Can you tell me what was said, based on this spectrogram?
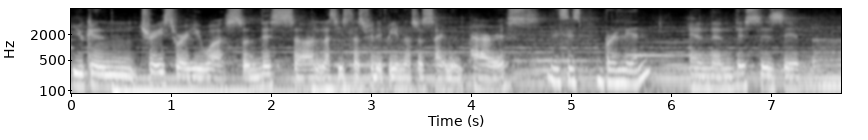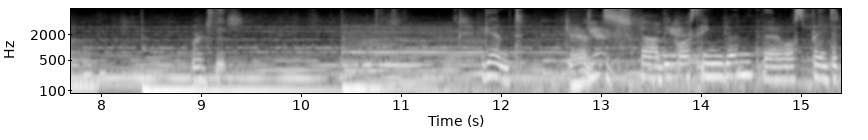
you can trace where he was. So this uh, Las Islas Filipinas was signed in Paris, This is Berlin. and then this is in uh, where's this? Ghent. Ghent. Yeah, because in Ghent there was printed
